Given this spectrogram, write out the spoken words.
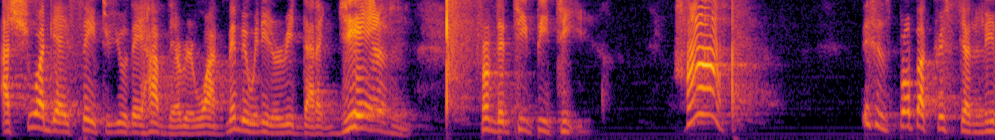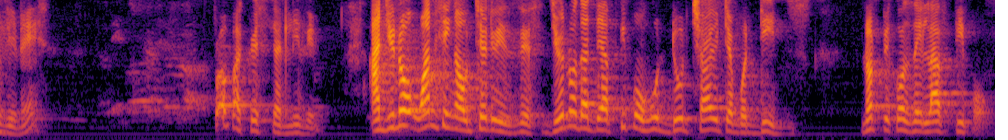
Assuredly, I say to you, they have their reward. Maybe we need to read that again from the TPT. Ha! This is proper Christian living, eh? Proper Christian living. And you know, one thing I'll tell you is this do you know that there are people who do charitable deeds not because they love people,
